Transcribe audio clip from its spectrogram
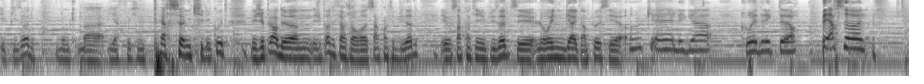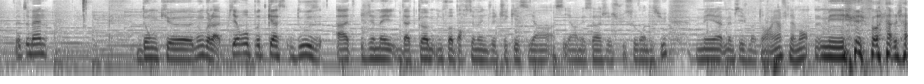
épisode. Donc, bah, il y a fucking personne qui l'écoute. Mais j'ai peur de, euh, j'ai peur de faire genre 50 épisodes. Et au 50e épisode, c'est running gag un peu. C'est euh, ok, les gars, courrier des lecteurs, personne cette semaine. Donc, euh, donc voilà, pierrotpodcast12 at gmail.com. Une fois par semaine, je vais checker s'il y, a un- message et je suis souvent déçu. Mais euh, même si je m'attends à rien finalement. Mais voilà, là,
